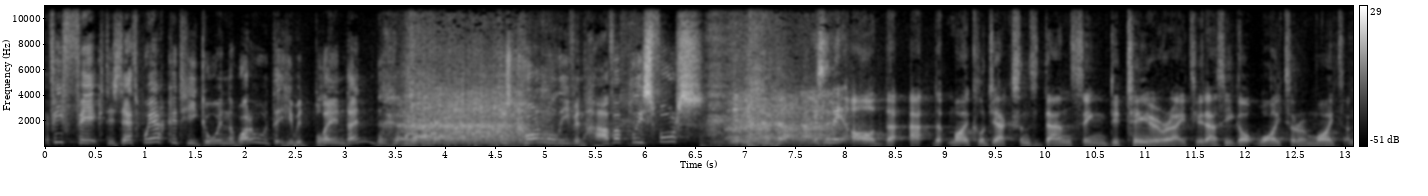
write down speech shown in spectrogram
If he faked his death, where could he go in the world that he would blend in? Does Cornwall even have a police force? Isn't it odd that uh, that Michael Jackson's dancing deteriorated as he got whiter and whiter?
